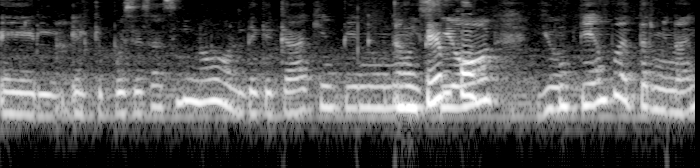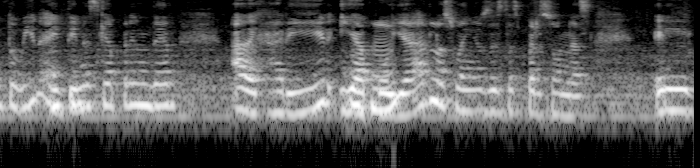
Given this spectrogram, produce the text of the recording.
el, el, que pues es así, ¿no? El de que cada quien tiene una misión y un tiempo determinado en tu vida y tienes que aprender a dejar ir y apoyar los sueños de estas personas. El,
